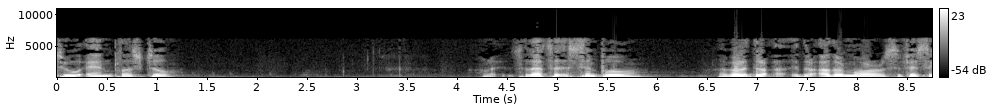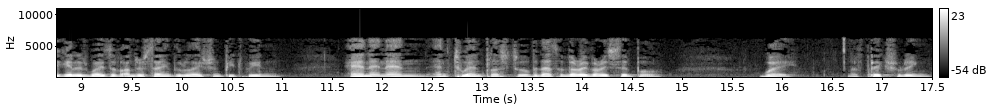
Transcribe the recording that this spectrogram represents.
2n plus 2. Alright, so that's a simple, there are, there are other more sophisticated ways of understanding the relation between n and n and 2n plus 2, but that's a very, very simple way of picturing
